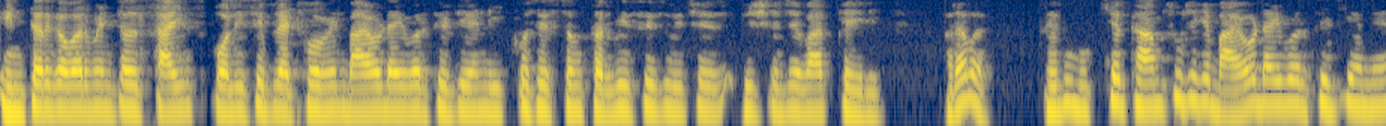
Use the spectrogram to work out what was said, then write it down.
inter governmental science policy platform and biodiversity and ecosystem services વિશે વિશે જે વાત કરી બરાબર એનું મુખ્ય કામ શું છે કે બાયોડાયવર્સિટી અને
